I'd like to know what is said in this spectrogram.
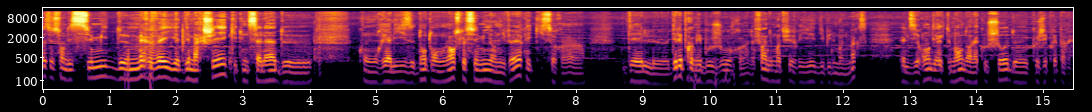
ça, ce sont les semis de merveille des marchés, qui est une salade euh, qu'on réalise, dont on lance le semis en hiver et qui sera dès, les premiers beaux jours, à la fin du mois de février, début du mois de mars, elles iront directement dans la couche chaude que j'ai préparée.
